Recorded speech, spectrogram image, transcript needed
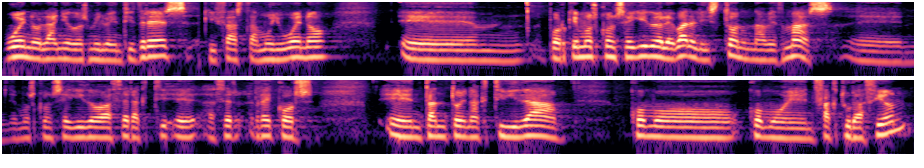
Bueno, el año 2023 quizás está muy bueno. Eh, porque hemos conseguido elevar el listón una vez más. Eh, hemos conseguido hacer, eh, hacer récords en, tanto en actividad como, como, en facturación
